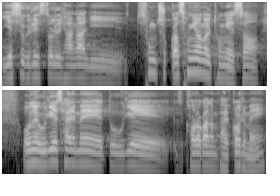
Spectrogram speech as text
예수 그리스도를 향한 이 송축과 성령을 통해서 오늘 우리의 삶에 또 우리의 걸어가는 발걸음에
